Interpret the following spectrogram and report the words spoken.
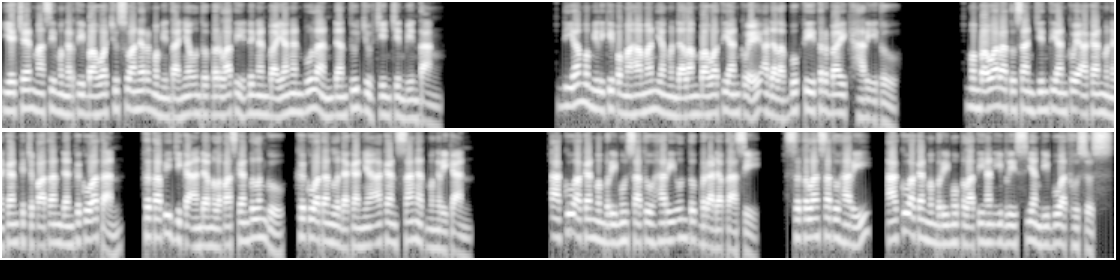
Ye Chen masih mengerti bahwa Chu Suaner memintanya untuk berlatih dengan bayangan bulan dan tujuh cincin bintang. Dia memiliki pemahaman yang mendalam bahwa Tian Kue adalah bukti terbaik hari itu. Membawa ratusan Jin Tian Kue akan menekan kecepatan dan kekuatan, tetapi jika Anda melepaskan belenggu, kekuatan ledakannya akan sangat mengerikan. Aku akan memberimu satu hari untuk beradaptasi. Setelah satu hari, aku akan memberimu pelatihan iblis yang dibuat khusus.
